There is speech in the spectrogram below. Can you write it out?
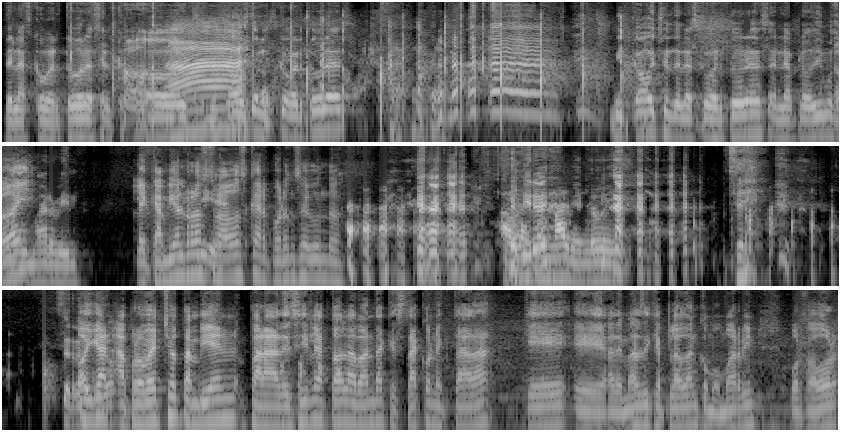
De las coberturas, el coach, ah. de las coberturas. Mi coach, el de las coberturas, le aplaudimos a Marvin. Le cambió el rostro a Oscar por un segundo. Ahora Marvin Lewis. Sí. Oigan, aprovecho también para decirle a toda la banda que está conectada que eh, además de que aplaudan como Marvin, por favor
